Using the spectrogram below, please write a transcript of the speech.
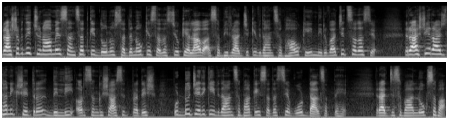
राष्ट्रपति चुनाव में संसद के दोनों सदनों के सदस्यों के अलावा सभी राज्य के विधानसभाओं के निर्वाचित सदस्य, राष्ट्रीय राजधानी क्षेत्र, दिल्ली और संघ शासित प्रदेश, पुडुचेरी की विधानसभा के सदस्य वोट डाल सकते हैं। राज्यसभा, लोकसभा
